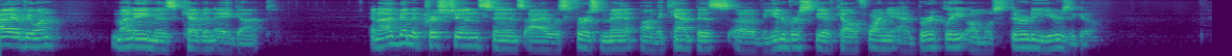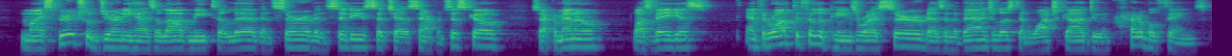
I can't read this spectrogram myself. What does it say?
Hi, everyone. My name is Kevin Agot, and I've been a Christian since I was first met on the campus of the University of California at Berkeley almost 30 years ago. My spiritual journey has allowed me to live and serve in cities such as San Francisco, Sacramento, Las Vegas, and throughout the Philippines, where I served as an evangelist and watched God do incredible things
